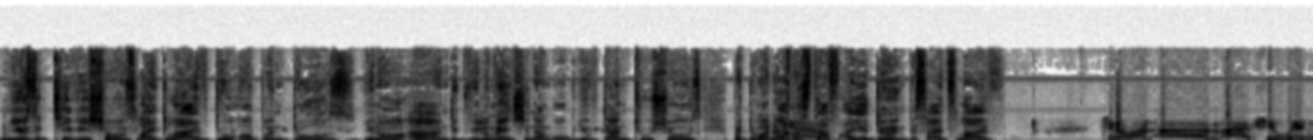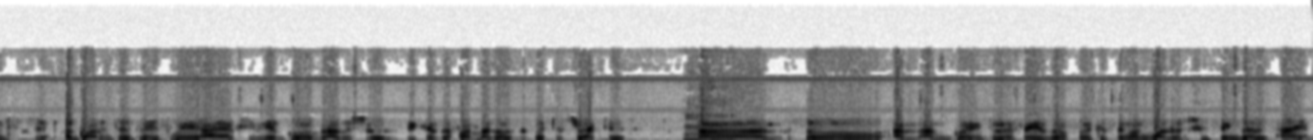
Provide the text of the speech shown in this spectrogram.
music TV shows like live do open doors. You know, uh, Ndikvilu mentioned you've done two shows, but what other stuff are you doing besides live? Do you know what? Um, I actually went, I got into a place where I actually let go of the other shows because I felt like I was a bit distracted. Um, so I'm, I'm going through a phase of focusing on one or two things at a time.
